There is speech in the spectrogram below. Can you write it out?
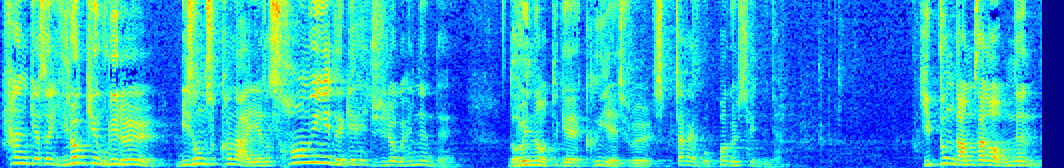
하나님께서 이렇게 우리를 미성숙한 아이에서 성인이 되게 해주시려고 했는데 너희는 어떻게 그 예수를 십자가에 못 박을 수 있느냐? 깊은 감사가 없는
